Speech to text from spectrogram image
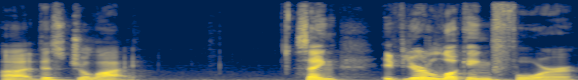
uh, this July saying if you're looking for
